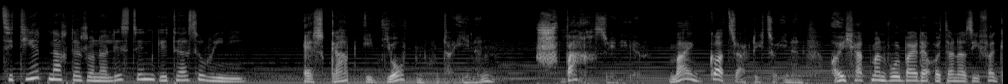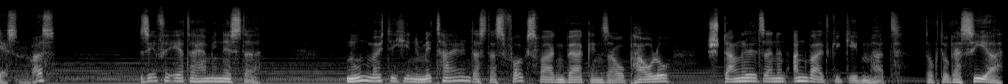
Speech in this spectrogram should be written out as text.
zitiert nach der Journalistin Gitta Sorini. Es gab Idioten unter ihnen, Schwachsinnige. Mein Gott, sagte ich zu ihnen, euch hat man wohl bei der Euthanasie vergessen, was? Sehr verehrter Herr Minister, nun möchte ich Ihnen mitteilen, dass das Volkswagenwerk in Sao Paulo Stangl seinen Anwalt gegeben hat, Dr. Garcia,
